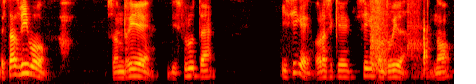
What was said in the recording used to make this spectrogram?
estás vivo, sonríe, disfruta y sigue, ahora sí que sigue con tu vida, ¿no?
